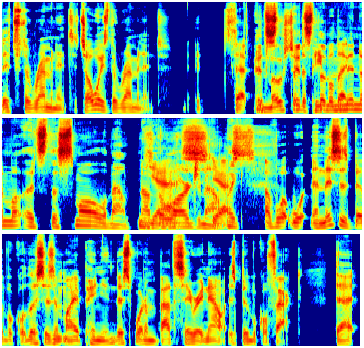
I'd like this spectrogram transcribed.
it's the remnant. It's always the remnant. It's that It's most of the people that minimal. It's the small amount, not the large amount. Like yes. of what, what, and this is biblical. This isn't my opinion. This what I'm about to say right now is biblical fact. That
